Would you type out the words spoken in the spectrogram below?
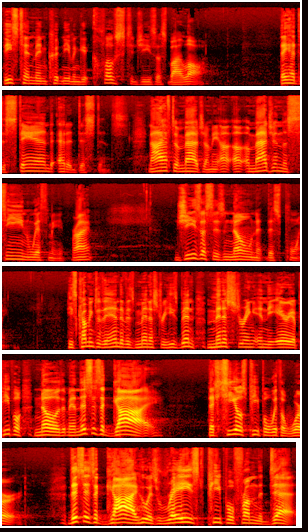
These 10 men couldn't even get close to Jesus by law. They had to stand at a distance. Now I have to imagine, I mean, uh, uh, imagine the scene with me, right? Jesus is known at this point. He's coming to the end of his ministry. He's been ministering in the area. People know that, man, this is a guy that heals people with a word. This is a guy who has raised people from the dead.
